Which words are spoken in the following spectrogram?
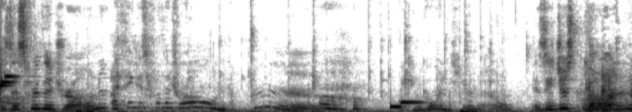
Is this for the drone? I think it's for the drone. Hmm. Oh. I can go in here now. Is he just gone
